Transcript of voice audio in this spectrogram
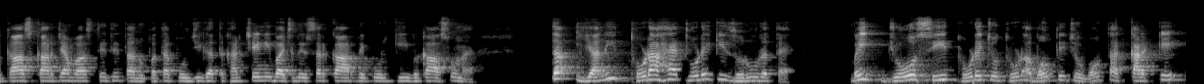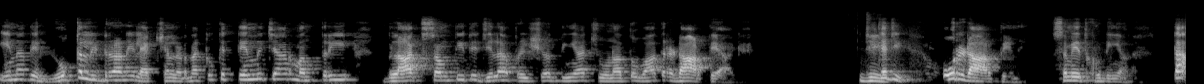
ਵਿਕਾਸ ਕਾਰਜਾਂ ਵਾਸਤੇ ਤੇ ਤੁਹਾਨੂੰ ਪਤਾ ਪੂੰਜੀਗਤ ਖਰਚੇ ਨਹੀਂ ਬਚਦੇ ਸਰਕਾਰ ਦੇ ਕੋਲ ਕੀ ਵਿਕਾਸ ਹੋਣਾ। ਤਾਂ ਯਾਨੀ ਥੋੜਾ ਹੈ ਥੋੜੇ ਕੀ ਜ਼ਰੂਰਤ ਹੈ। ਬਈ ਜੋ ਸੀ ਥੋੜੇ ਚੋਂ ਥੋੜਾ ਬਹੁਤੇ ਚੋਂ ਬਹੁਤਾ ਕਰਕੇ ਇਹਨਾਂ ਦੇ ਲੋਕਲ ਲੀਡਰਾਂ ਨੇ ਇਲੈਕਸ਼ਨ ਲੜਨਾ ਕਿਉਂਕਿ ਤਿੰਨ ਚਾਰ ਮੰਤਰੀ ਬਲਾਕ ਸੰਮਤੀ ਤੇ ਜ਼ਿਲ੍ਹਾ ਪ੍ਰੀਸ਼ਦ ਦੀਆਂ ਚੋਣਾਂ ਤੋਂ ਬਾਅਦ ਰਡਾਰ ਤੇ ਆ ਗਏ। ਠੀਕ ਹੈ ਜੀ? ਜੀ ਉਹ ਰਡਾਰ ਤੇ ਨੇ। ਸਮੇਤ ਖੁੱਡੀਆਂ। ਤਾਂ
